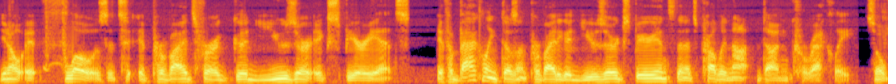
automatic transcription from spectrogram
You know, it flows. It's, it provides for a good user experience. If a backlink doesn't provide a good user experience, then it's probably not done correctly. So,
